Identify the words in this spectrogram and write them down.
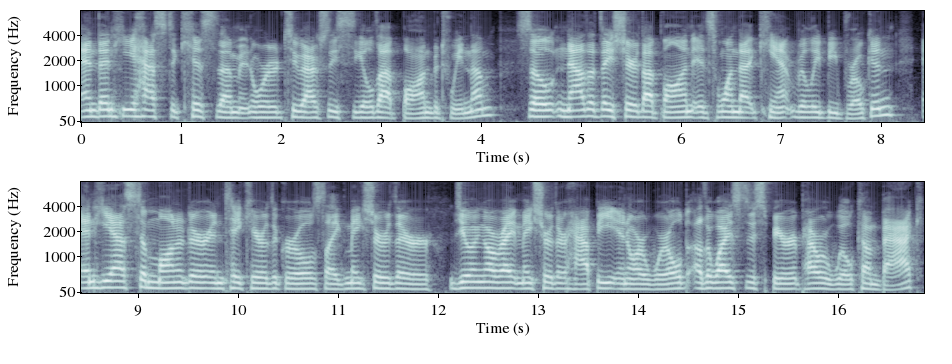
and then he has to kiss them in order to actually seal that bond between them so now that they share that bond, it's one that can't really be broken. And he has to monitor and take care of the girls, like make sure they're doing all right, make sure they're happy in our world. Otherwise, the spirit power will come back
